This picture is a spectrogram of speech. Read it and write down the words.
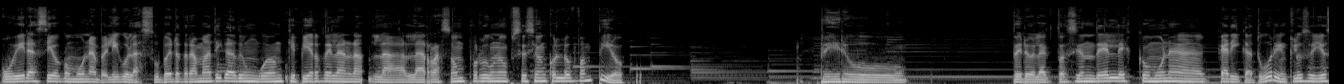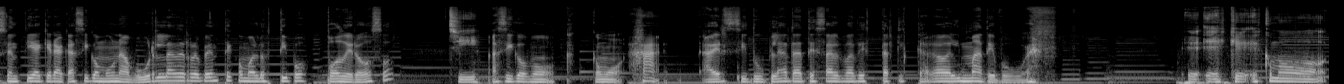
hubiera sido como una película súper dramática de un weón que pierde la, la- la razón por una obsesión con los vampiros. Pero... Pero la actuación de él es como una caricatura, incluso yo sentía que era casi como una burla de repente, como a los tipos poderosos. Sí. Así como, como, ja, a ver si tu plata te salva de estar cagado al mate, pues, weón. Eh, Es que es como.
